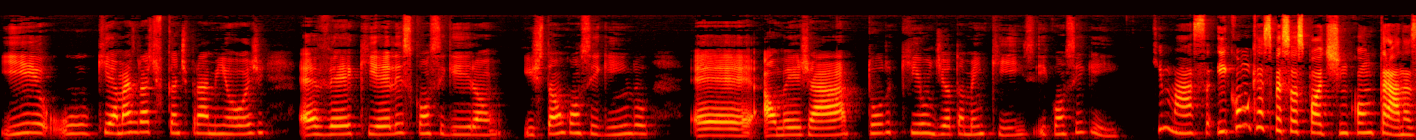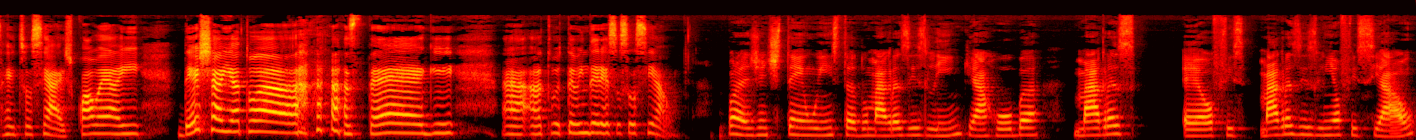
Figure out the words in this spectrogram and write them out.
E o que é mais gratificante para mim hoje é ver que eles conseguiram, estão conseguindo é, almejar tudo que um dia eu também quis e consegui. Que massa. E como que as pessoas podem te encontrar nas redes sociais? Qual é aí? Deixa aí a tua hashtag, a, a teu endereço social. Bom, a gente tem o Insta do Magras Slim, que é arroba magras, é, magras Slim Oficial.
